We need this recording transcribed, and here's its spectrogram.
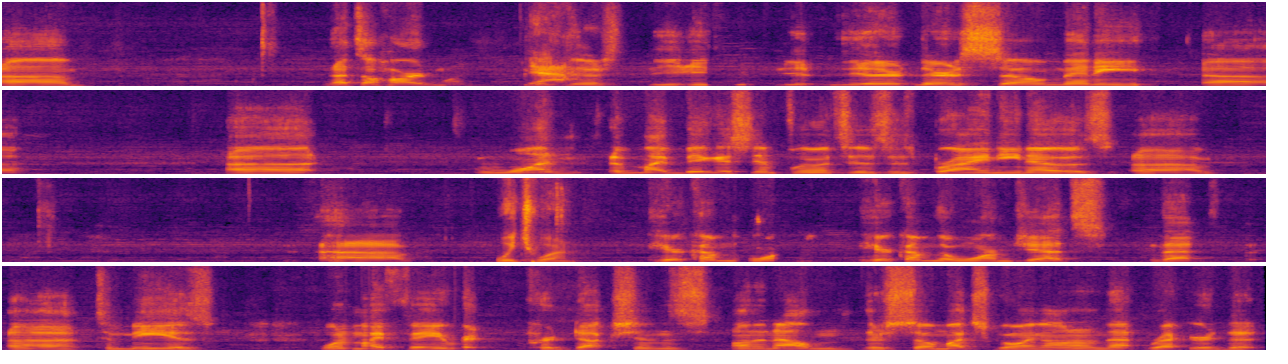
Um, that's a hard one. Yeah. There's you, you, there, there's so many. Uh, uh, one of my biggest influences is Brian Eno's. Uh, uh, Which one? Here come the warm, here come the warm jets. That uh, to me is one of my favorite productions on an album. There's so much going on on that record that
